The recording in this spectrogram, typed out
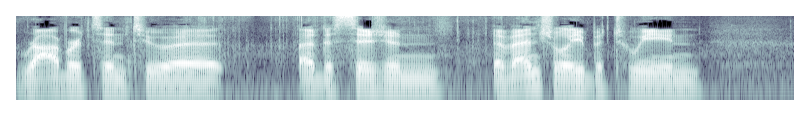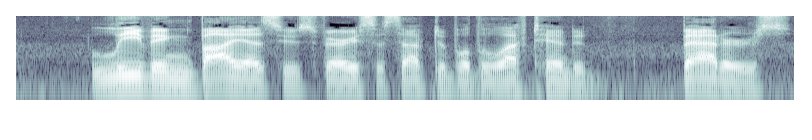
Roberts into a, a decision eventually between leaving Baez, who's very susceptible to left handed batters,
